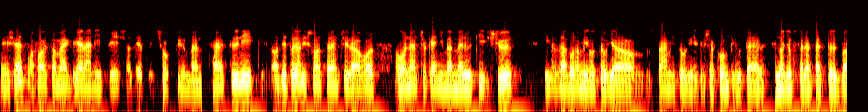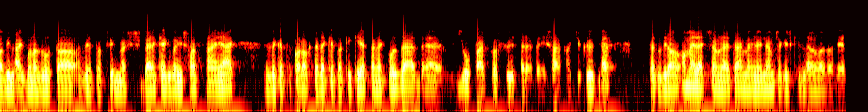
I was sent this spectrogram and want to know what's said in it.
és ez a fajta megjelenítés azért, hogy sok filmben feltűnik, azért olyan is van szerencsére, ahol, ahol nem csak ennyiben merül ki, sőt, Igazából amióta ugye a számítógép és a komputer nagyobb szerepet tölt be a világban, azóta azért a filmes berkekben is használják ezeket a karaktereket, akik értenek hozzá, de jó párszor főszerepben is láthatjuk őket. Tehát azért amellett sem lehet elmenni, hogy nem csak és kizárólag az azért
